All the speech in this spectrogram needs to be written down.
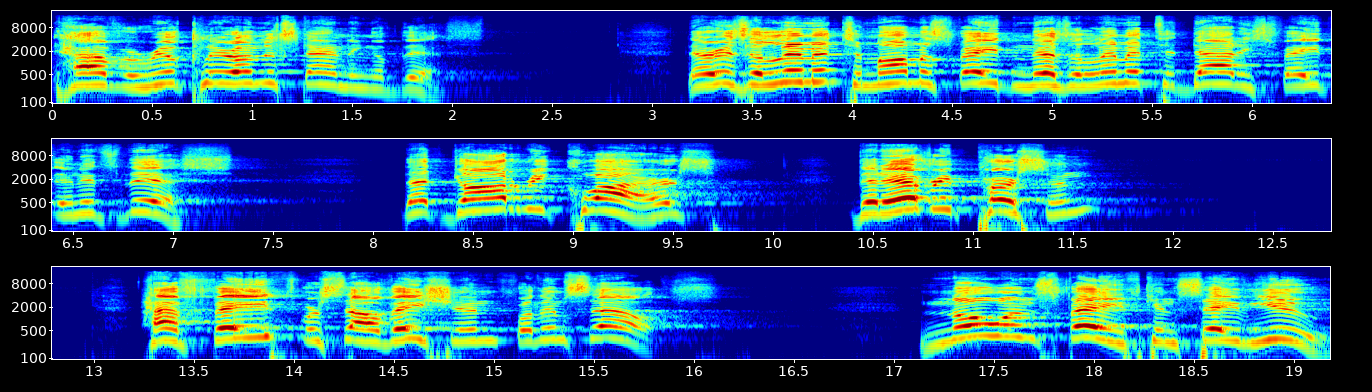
to have a real clear understanding of this. There is a limit to Mama's faith, and there's a limit to Daddy's faith, and it's this that God requires that every person have faith for salvation for themselves. No one's faith can save you.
